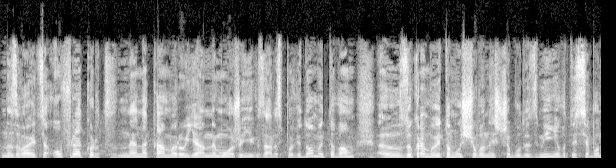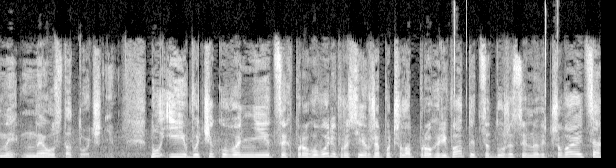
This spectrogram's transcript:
називається оф-рекорд, не на камеру. Я не можу їх зараз повідомити вам. Е, Зокрема, і тому, що вони ще будуть змінюватися, вони не остаточні. Ну і в очікуванні цих переговорів Росія вже почала прогрівати. Це дуже сильно відчувається.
